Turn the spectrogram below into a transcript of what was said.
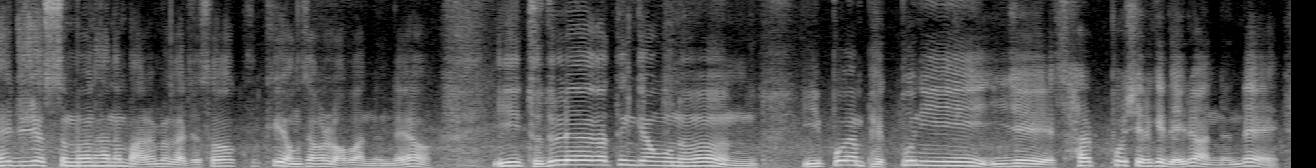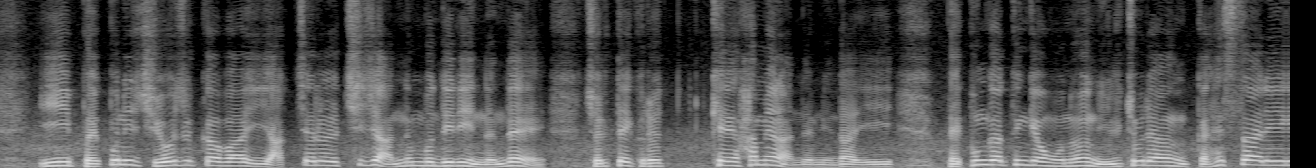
해주셨으면 하는 바람을 가져서 쿠키 영상을 넣어봤는데요. 이 두들레아 같은 경우는 이 뽀얀 백분이 이제 살포시 이렇게 내려왔는데 이 백분이 지워질까봐 이 약제를 치지 않는 분들이 있는데 절대 그렇 그렇게 하면 안 됩니다. 이 백분 같은 경우는 일조량 그러니까 햇살이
